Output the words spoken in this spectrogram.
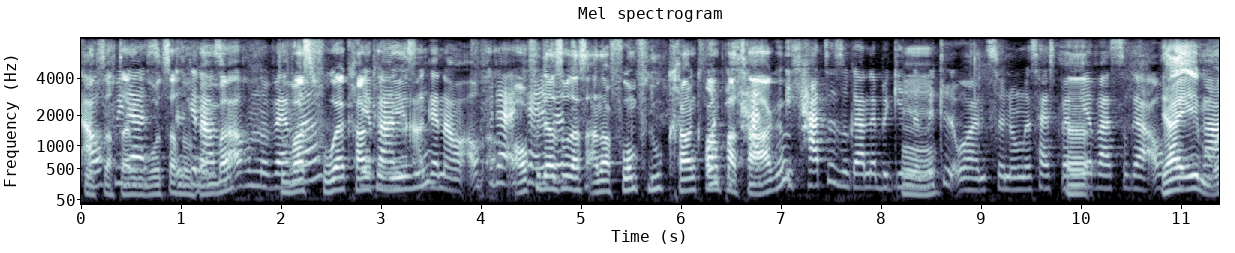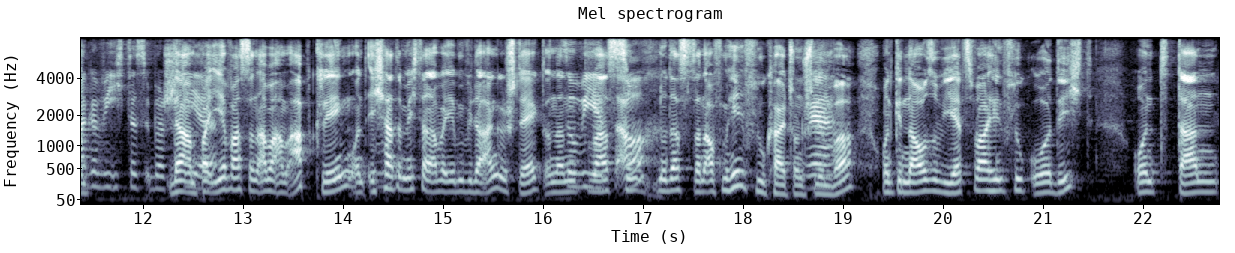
kurz auch nach deinem Geburtstag genau, November. es war auch im November. Du warst vorher krank waren, gewesen. Genau, auch wieder erkältet. Auch wieder so, dass Anna vorm Flug krank war, ein Und paar ich Tage. Hat, ich hatte sogar eine beginnende Mittelohrentzündung. Das heißt, bei Ja. mir war es sogar auch Ja, die eben. Frage, Und- wie ich das überstehe. Ja, und bei ihr war es dann aber am Abklingen und ich hatte mich dann aber eben wieder angesteckt und dann So wie war es so, nur dass es dann auf dem Hinflug halt schon schlimm Ja. war und genauso wie jetzt war Hinflug ohrdicht und dann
